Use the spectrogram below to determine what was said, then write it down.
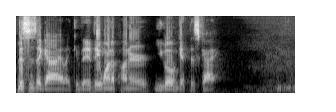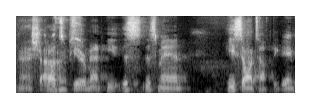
this is a guy, like, if they, if they want a punter, you go and get this guy. Uh, shout out to Nice. Pierre, man. He this this man, he's so on top of the game.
